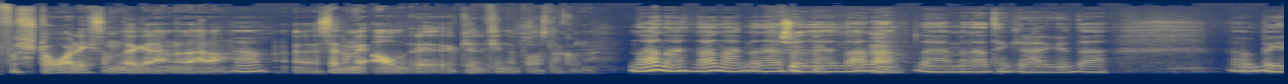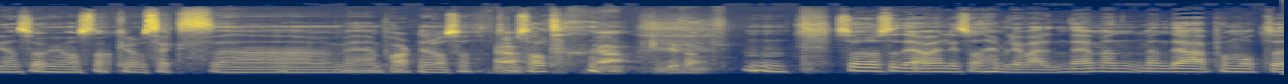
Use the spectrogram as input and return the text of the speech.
forstår liksom det greiene der, da. Ja. Eh, selv om vi aldri kunne finne på å snakke om det. Nei, nei, nei, nei, men jeg skjønner. Nei, nei, nei, men jeg tenker, herregud, det er begrensa hvor man snakker om sex eh, med en partner også, tross alt. Ja, ikke sant? Mm. Så, så det er jo en litt sånn hemmelig verden, det. Men, men det er på en måte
